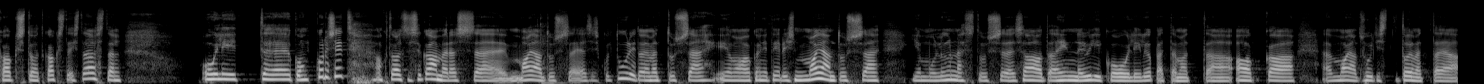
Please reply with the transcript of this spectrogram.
kaks tuhat kaksteist aastal, olid äh, konkursid Aktuaalsesse Kaamerasse, majandusse ja siis kultuuritoimetusse ja ma kandideerisin majandusse ja mul õnnestus saada enne ülikooli lõpetamata AK majandusuudiste toimetaja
